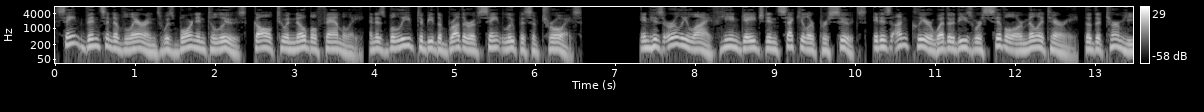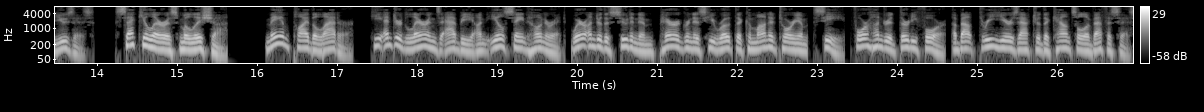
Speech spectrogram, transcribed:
Saint Vincent of Lerins was born in Toulouse, Gaul to a noble family, and is believed to be the brother of Saint Lupus of Troyes. In his early life he engaged in secular pursuits, it is unclear whether these were civil or military, though the term he uses, «secularis militia», may imply the latter. He entered Lerins Abbey on Ile Saint Honorat, where under the pseudonym Peregrinus he wrote the Commonitorium, c. 434, about three years after the Council of Ephesus.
